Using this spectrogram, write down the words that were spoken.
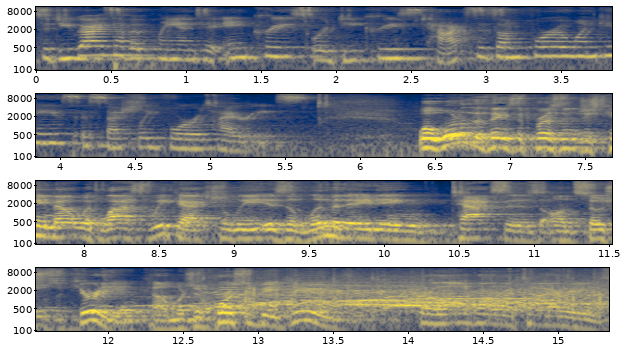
So do you guys have a plan to increase or decrease taxes on 401ks, especially for retirees? Well, one of the things the president just came out with last week actually is eliminating taxes on Social Security income, which of course would be huge for a lot of our retirees.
